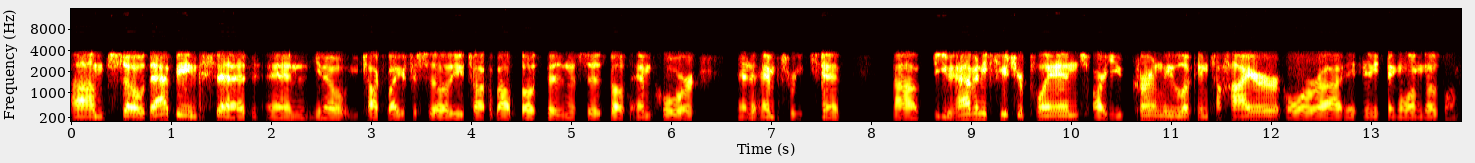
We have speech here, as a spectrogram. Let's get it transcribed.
Um, so that being said, and you know, you talk about your facility, you talk about both businesses, both MCOR and M3 Tint. Uh, do you have any future plans? Are you currently looking to hire or uh, anything along those lines?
